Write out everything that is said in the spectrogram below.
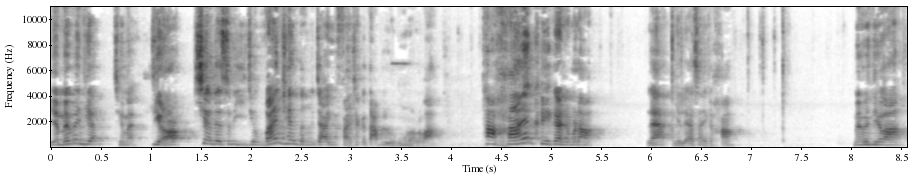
也没问题，请问点儿现在是不是已经完全等价于反向个 W 功能了吧？它还可以干什么呢？来，你来上一个哈，没问题吧？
